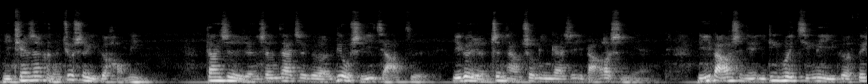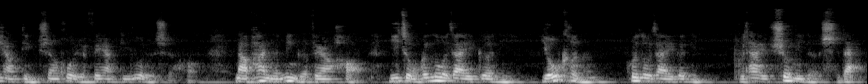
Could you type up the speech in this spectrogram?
你天生可能就是一个好命，但是人生在这个六十一甲子，一个人正常寿命应该是一百二十年，你一百二十年一定会经历一个非常鼎盛或者非常低落的时候，哪怕你的命格非常好，你总会落在一个你有可能会落在一个你不太顺利的时代。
